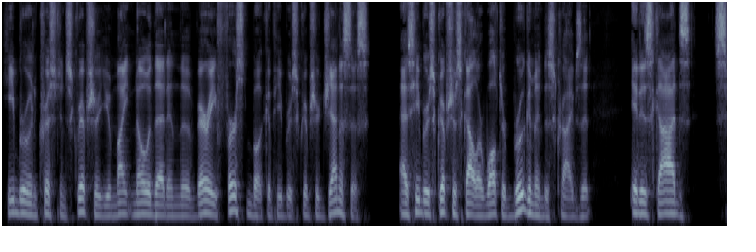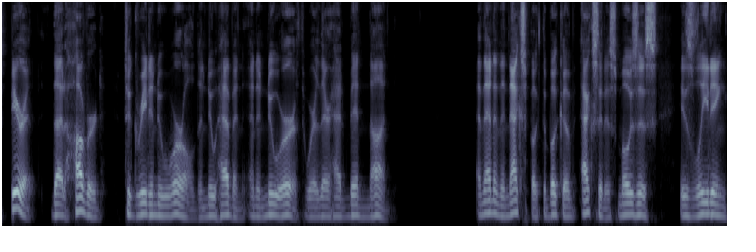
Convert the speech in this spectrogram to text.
Hebrew and Christian scripture, you might know that in the very first book of Hebrew scripture, Genesis, as Hebrew scripture scholar Walter Brueggemann describes it, it is God's spirit that hovered to greet a new world, a new heaven, and a new earth where there had been none. And then in the next book, the book of Exodus, Moses is leading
